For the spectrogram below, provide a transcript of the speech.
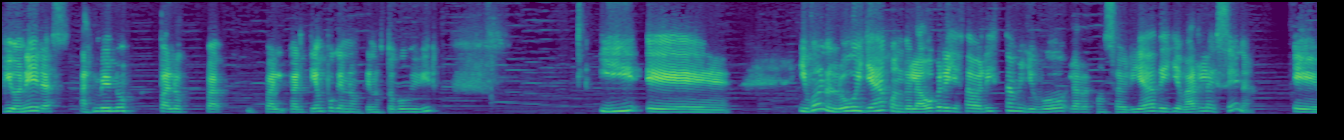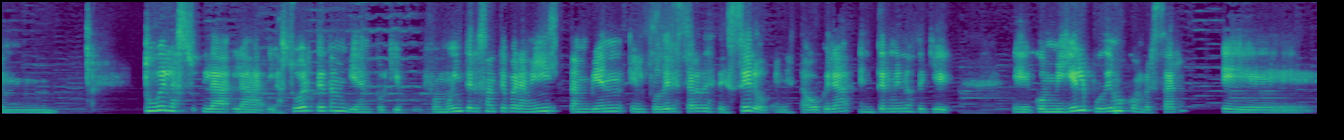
pioneras, al menos para, el tiempo que nos, que tocó vivir. Y, eh, y bueno, luego ya cuando la ópera ya estaba lista me llegó la responsabilidad de llevar la escena. Em, tuve la, suerte también, porque fue muy interesante para mí también el poder estar desde cero en esta ópera, en términos de que eh, con Miguel pudimos conversar eh,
